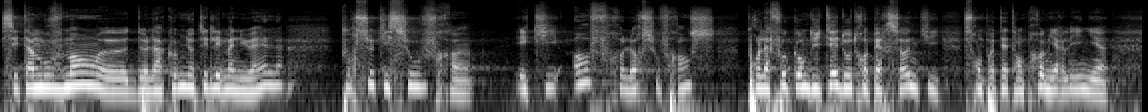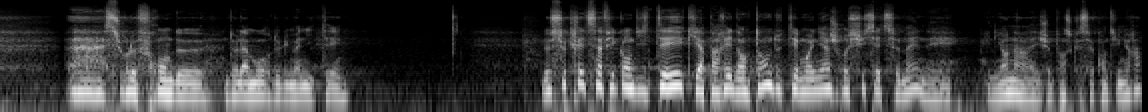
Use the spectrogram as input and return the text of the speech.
C'est un mouvement euh, de la communauté de l'Emmanuel pour ceux qui souffrent et qui offrent leur souffrance pour la fécondité d'autres personnes qui seront peut-être en première ligne ah, sur le front de, l'amour de l'humanité. Le secret de sa fécondité qui apparaît dans tant de témoignages reçus cette semaine, et il y en a, et je pense que ça continuera,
